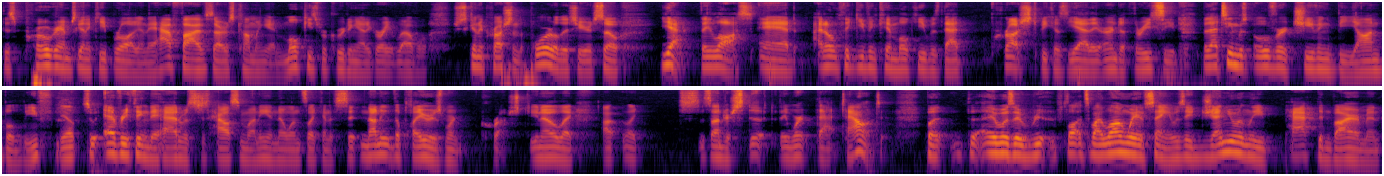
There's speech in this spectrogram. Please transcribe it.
this program's going to keep rolling and they have five stars coming in. Mulkey's recruiting at a great level. She's going to crush in the portal this year. So yeah they lost and i don't think even kim mulkey was that crushed because yeah they earned a three seed. But that team was overachieving beyond belief. Yep. so everything they had was just house money and no one's like going to sit none of the players weren't crushed you know? Like uh, like it's understood. They weren't that talented. But it was a re- it's my long way of saying it was a genuinely packed environment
